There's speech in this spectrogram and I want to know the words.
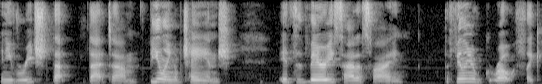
and you've reached that that um, feeling of change, it's very satisfying. The feeling of growth, like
